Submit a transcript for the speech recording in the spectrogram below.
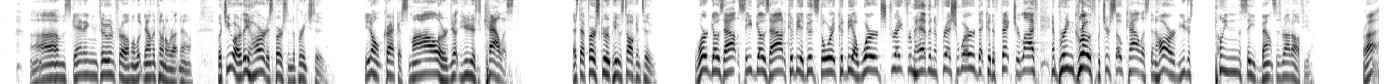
I'm scanning to and fro. I'm going to look down the tunnel right now. But you are the hardest person to preach to. You don't crack a smile or you're just calloused. That's that first group he was talking to. Word goes out, the seed goes out. It could be a good story. It could be a word straight from heaven, a fresh word that could affect your life and bring growth, but you're so calloused and hard, you just ping, the seed bounces right off you. Right?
